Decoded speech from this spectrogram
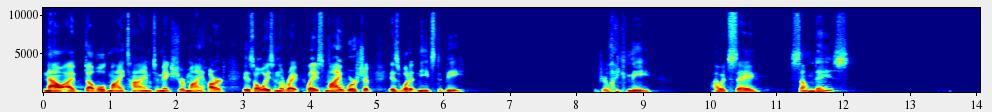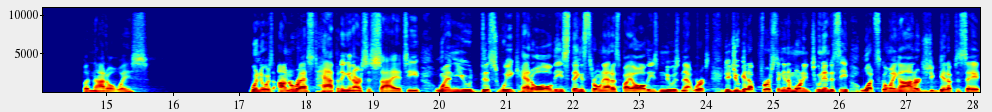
now I've doubled my time to make sure my heart is always in the right place? My worship is what it needs to be. If you're like me, I would say, some days, but not always when there was unrest happening in our society, when you this week had all these things thrown at us by all these news networks, did you get up first thing in the morning, to tune in to see what's going on, or did you get up to say,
